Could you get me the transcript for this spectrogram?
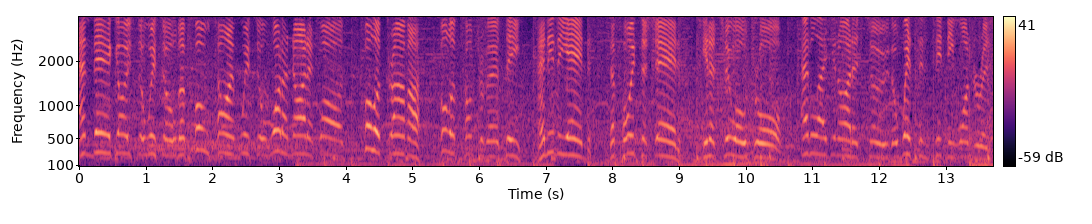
And there goes the whistle, the full time whistle. What a night it was. Full of drama, full of controversy. And in the end, the points are shared in a 2 all draw. Adelaide United 2, the Western Sydney Wanderers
